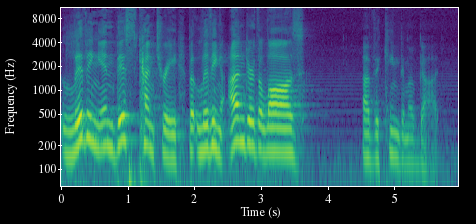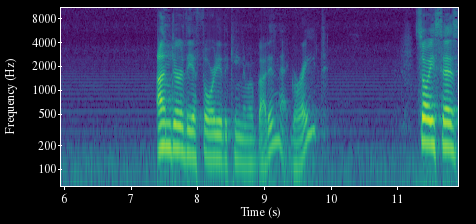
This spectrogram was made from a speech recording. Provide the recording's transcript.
living in this country, but living under the laws of the kingdom of God. Under the authority of the kingdom of God. Isn't that great? So he says,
